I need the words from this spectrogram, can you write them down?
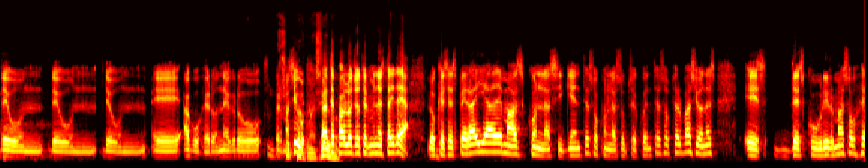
de un, de un, de un eh, agujero negro supermasivo. Fíjate, Pablo, yo termino esta idea. Lo que se espera ahí además con las siguientes o con las subsecuentes observaciones es descubrir más objetos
